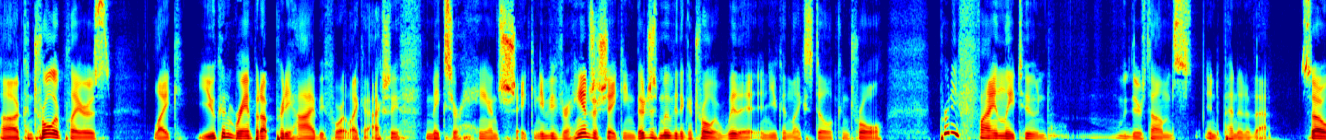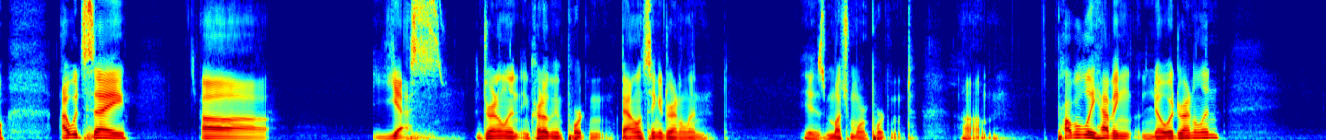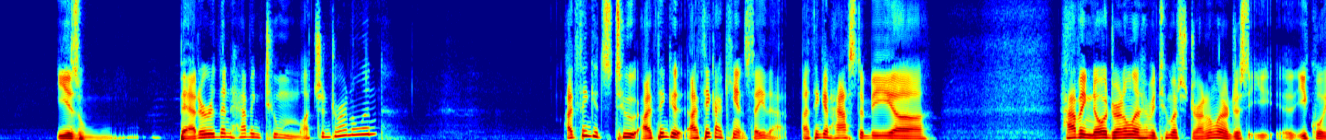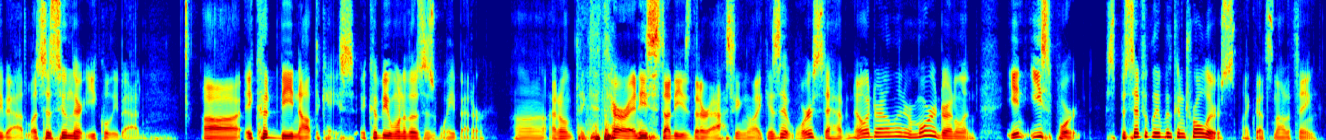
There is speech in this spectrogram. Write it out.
uh, controller players, like you can ramp it up pretty high before it like actually f- makes your hands shake. And even if your hands are shaking, they're just moving the controller with it, and you can like still control pretty finely tuned with your thumbs, independent of that. So I would say, uh, yes, adrenaline incredibly important. Balancing adrenaline is much more important. Um, probably having no adrenaline is better than having too much adrenaline. I think it's too. I think it, I think I can't say that. I think it has to be uh, having no adrenaline, having too much adrenaline, are just e- equally bad. Let's assume they're equally bad. Uh, it could be not the case. It could be one of those is way better. Uh, I don't think that there are any studies that are asking like, is it worse to have no adrenaline or more adrenaline in esport, specifically with controllers? Like that's not a thing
